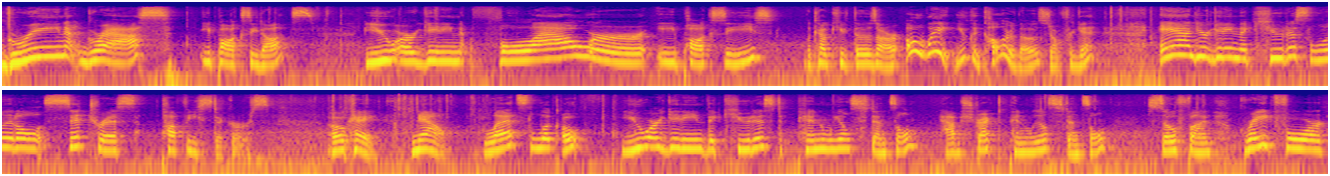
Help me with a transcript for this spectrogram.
green grass epoxy dots. You are getting flower epoxies. Look how cute those are. Oh, wait, you could color those, don't forget. And you're getting the cutest little citrus puffy stickers. Okay, now let's look. Oh, you are getting the cutest pinwheel stencil, abstract pinwheel stencil. So fun. Great for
